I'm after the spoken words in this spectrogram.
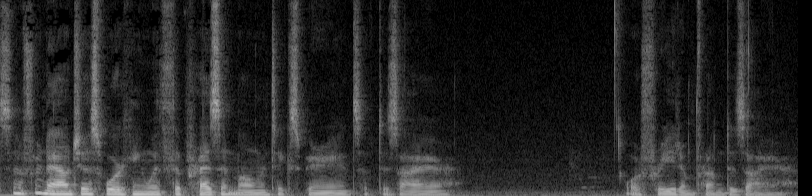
So, for now, just working with the present moment experience of desire or freedom from desire.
